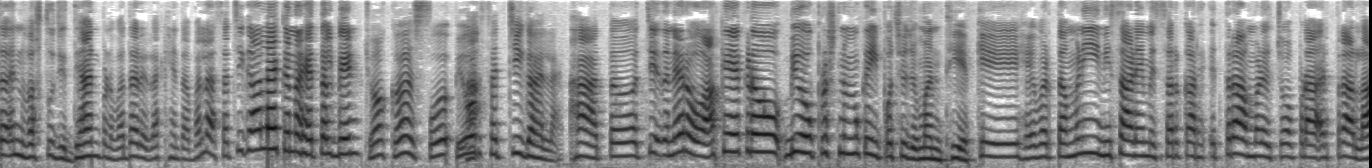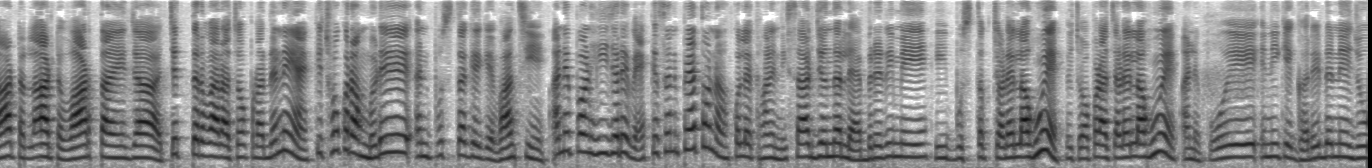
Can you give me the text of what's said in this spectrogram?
त इन वस्तु जी ध्यान पण વધારે रखे था भला सची ॻाल्हि आहे की न हेतल बेन ચોક્કસ પ્યોર સચ્ચી ગાલ आहे હા તો ચે નેરો આખે हिकिड़ो ॿियो प्रश्न मूंखे ई पुछियो जो मन थिए કે હેવર તમણી નિશાળે में सरकार इतरा मड़े चोपड़ा, इतरा लाट लाट વાર્તાએ જા ચિત્તરવાળા ચોપડા ડને કે છોકરા મળે અને પુસ્તકે કે વાંચીએ અને પણ હી જયારે વેકેશન પહેતો ને કોલે ખાણે નિસારજી અંદર લાઇબ્રેરી મેં હી પુસ્તક ચડેલા હુએ એ ચોપડા ચડેલા હુએ અને પોએ એની કે ઘરે ડને જો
